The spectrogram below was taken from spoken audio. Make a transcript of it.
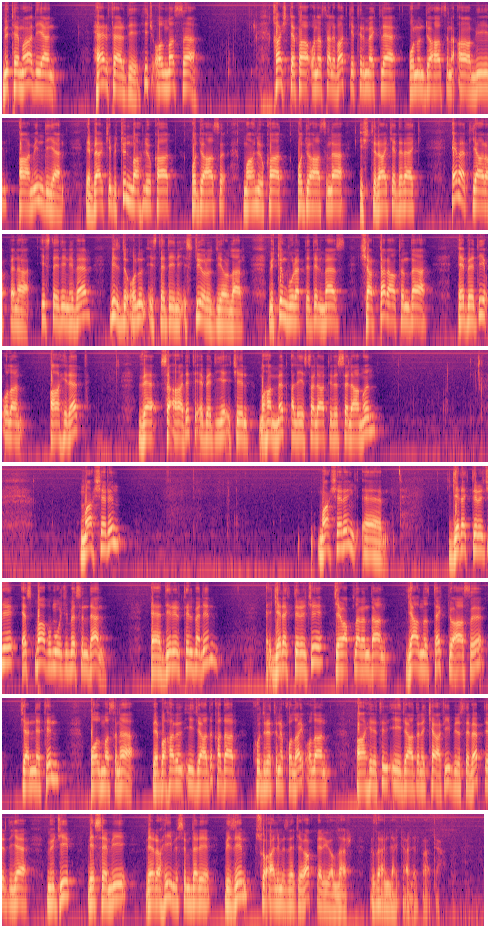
mütemadiyen her ferdi hiç olmazsa kaç defa ona salavat getirmekle onun duasını amin, amin diyen ve belki bütün mahlukat o duası mahlukat o duasına iştirak ederek evet ya Rabbena istediğini ver biz de onun istediğini istiyoruz diyorlar. Bütün bu reddedilmez şartlar altında ebedi olan ahiret ve saadet-i ebediye için Muhammed Aleyhisselatü Vesselam'ın mahşerin mahşerin e, gerektirici esbab-ı mucibesinden e, diriltilmenin e, gerektirici cevaplarından yalnız tek duası cennetin olmasına ve baharın icadı kadar kudretine kolay olan ahiretin icadına kafi bir sebeptir diye mücib ve semi ve rahim isimleri bizim sualimize cevap veriyorlar. Rızanillahi Teala Fatiha.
